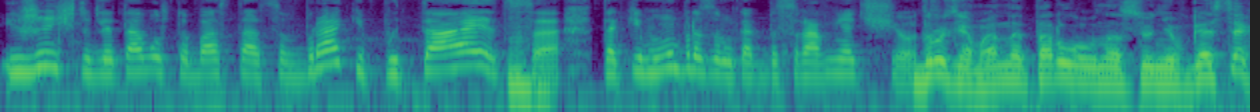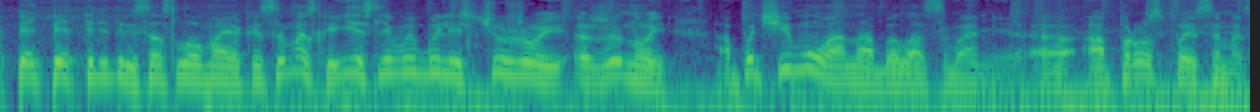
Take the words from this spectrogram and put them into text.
и женщина для того, чтобы остаться в браке, пытается таким образом как бы сравнять счет. Друзья мои, Анна Орлова у нас сегодня в гостях. 5533 со словом «Маяк» смс Если вы были с чужой женой, а почему она была с вами? Э, Опрос по смс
